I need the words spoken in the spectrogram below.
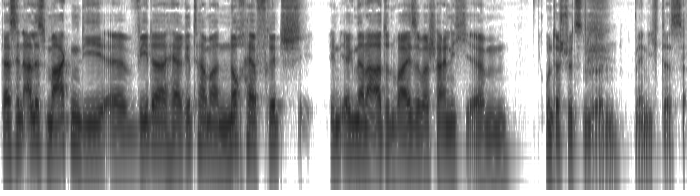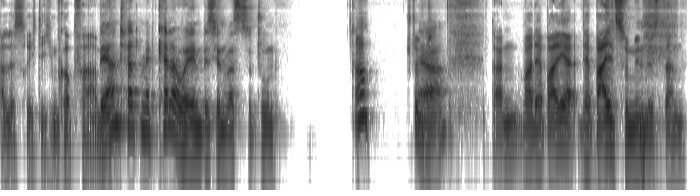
das sind alles Marken, die äh, weder Herr Rittermann noch Herr Fritsch in irgendeiner Art und Weise wahrscheinlich ähm, unterstützen würden, wenn ich das alles richtig im Kopf habe. Bernd hat mit Callaway ein bisschen was zu tun. Ah, stimmt. Ja. Dann war der Ball ja, der Ball zumindest dann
